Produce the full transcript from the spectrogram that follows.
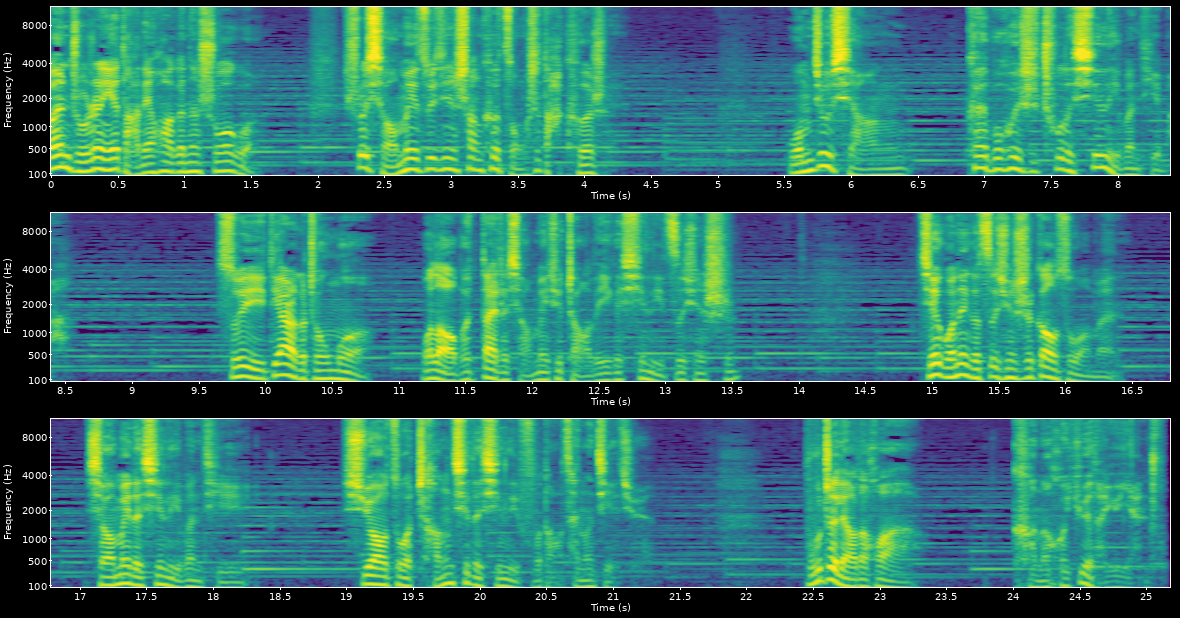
班主任也打电话跟他说过，说小妹最近上课总是打瞌睡。我们就想，该不会是出了心理问题吧？所以第二个周末，我老婆带着小妹去找了一个心理咨询师。结果那个咨询师告诉我们，小妹的心理问题需要做长期的心理辅导才能解决，不治疗的话，可能会越来越严重。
